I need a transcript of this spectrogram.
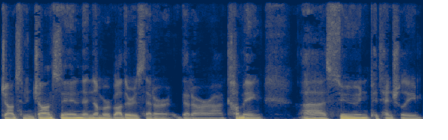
Johnson and Johnson, a number of others that are that are uh, coming uh, soon, potentially.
